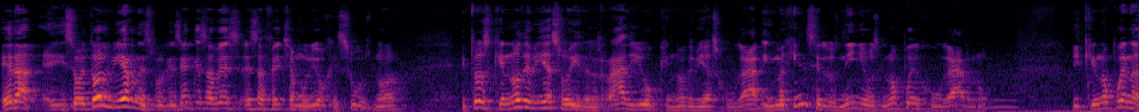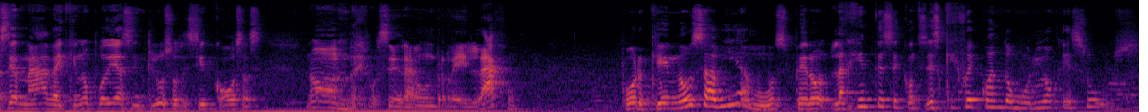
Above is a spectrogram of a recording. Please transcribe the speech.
Era, y sobre todo el viernes, porque decían que esa vez, esa fecha murió Jesús, ¿no? Entonces, que no debías oír el radio, que no debías jugar. Imagínense los niños que no pueden jugar, ¿no? Y que no pueden hacer nada y que no podías incluso decir cosas. No, hombre, pues era un relajo. Porque no sabíamos, pero la gente se es que fue cuando murió Jesús.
